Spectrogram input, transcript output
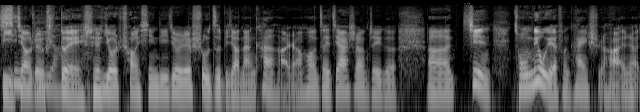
比较这个对是又创新低，就是数字比较难看哈。然后再加上这个呃，近从六月份开始哈，然后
